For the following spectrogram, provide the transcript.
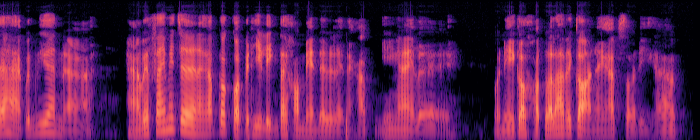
ถ้าหากเพื่อนๆหาเว็บไซต์ไม่เจอนะครับ ก็กดไปที่ลิงก์ใต้คอมเมนต์ได้เลยนะครับ ง่ายๆเลย วันนี้ก็ขอตัวลาไปก่อนนะครับ สวัสดีครับ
